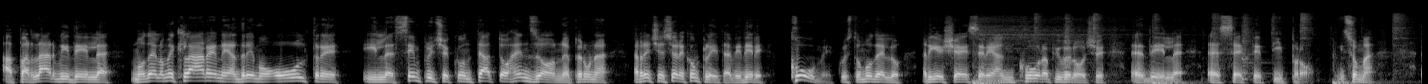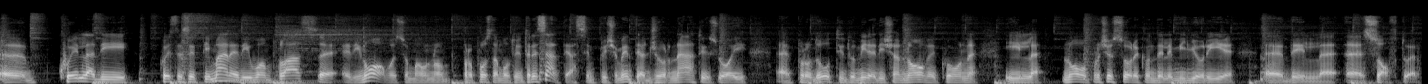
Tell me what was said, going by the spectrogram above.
a parlarvi del modello McLaren e andremo oltre il semplice contatto hands-on per una recensione completa vedere come questo modello riesce a essere ancora più veloce eh, del eh, 7T Pro. Insomma, eh, quella di queste settimane di OnePlus è di nuovo insomma, una proposta molto interessante, ha semplicemente aggiornato i suoi eh, prodotti 2019 con il nuovo processore con delle migliorie eh, del eh, software.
